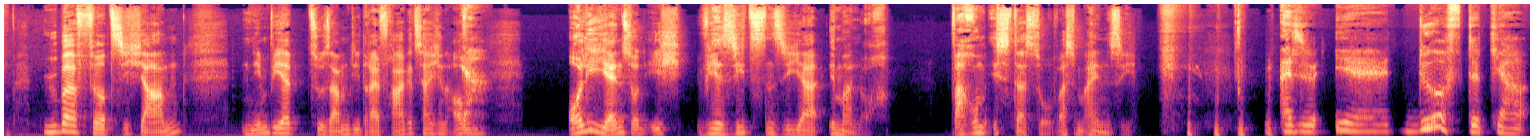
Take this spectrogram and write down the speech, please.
über 40 Jahren nehmen wir zusammen die drei Fragezeichen auf. Ja. Olli, Jens und ich, wir sitzen Sie ja immer noch. Warum ist das so? Was meinen Sie? Also ihr dürftet ja,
